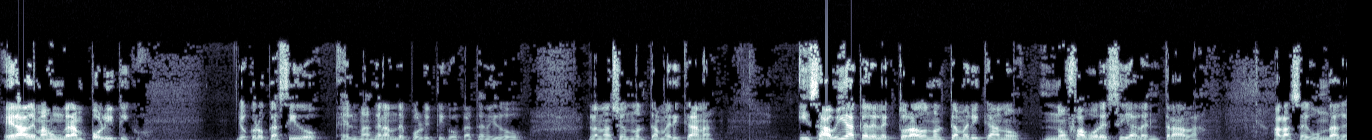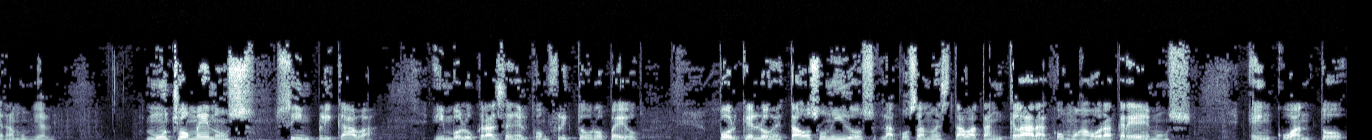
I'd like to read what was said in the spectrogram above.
era además un gran político yo creo que ha sido el más grande político que ha tenido la nación norteamericana. Y sabía que el electorado norteamericano no favorecía la entrada a la Segunda Guerra Mundial. Mucho menos si implicaba involucrarse en el conflicto europeo, porque en los Estados Unidos la cosa no estaba tan clara como ahora creemos en cuanto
